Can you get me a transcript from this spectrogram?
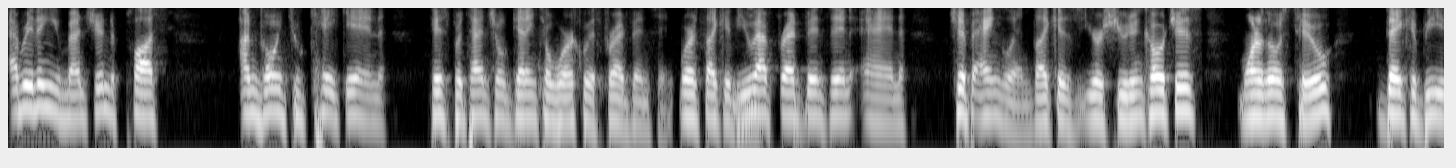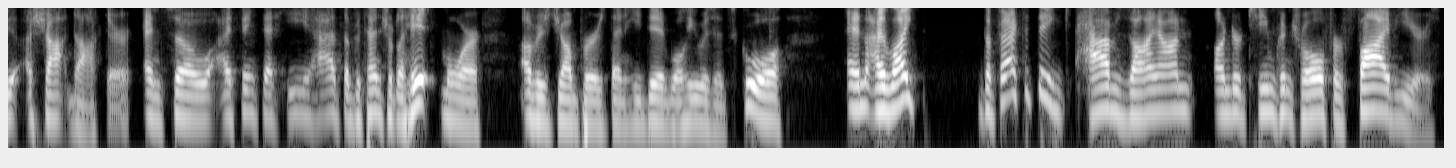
Everything you mentioned, plus I'm going to cake in his potential getting to work with Fred Vinson, where it's like if you mm-hmm. have Fred Vinson and Chip Engelland, like as your shooting coaches, one of those two, they could be a shot doctor. And so I think that he has the potential to hit more of his jumpers than he did while he was at school. And I liked the fact that they have Zion under team control for five years,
